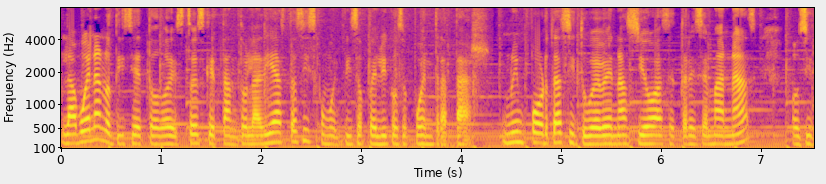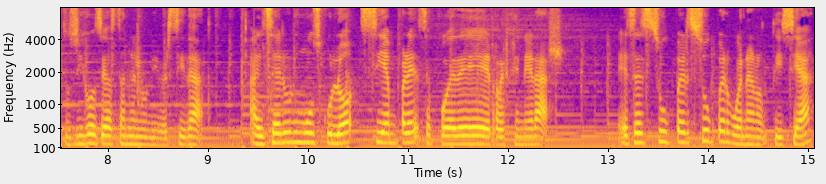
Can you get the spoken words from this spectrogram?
la buena noticia de todo esto es que tanto la diástasis como el piso pélvico se pueden tratar. No importa si tu bebé nació hace tres semanas o si tus hijos ya están en la universidad. Al ser un músculo siempre se puede regenerar. Esa es súper, súper buena noticia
